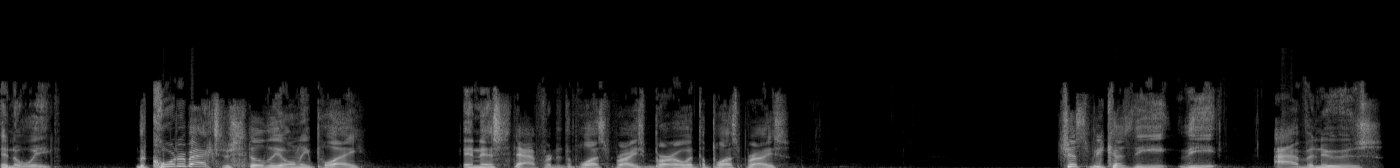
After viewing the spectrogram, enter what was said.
in the week. The quarterbacks are still the only play in this Stafford at the plus price, Burrow at the plus price. Just because the the avenues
